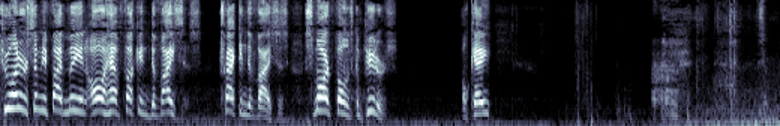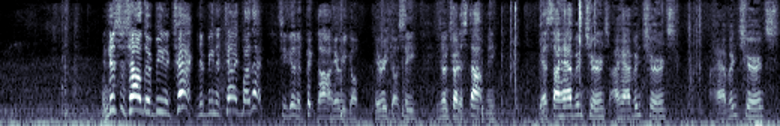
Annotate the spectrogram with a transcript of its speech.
275 million all have fucking devices, tracking devices, smartphones, computers. Okay? And this is how they're being attacked. They're being attacked by that. See, he's gonna pick. Ah, oh, here we go. Here we go. See, he's gonna try to stop me. Yes, I have insurance. I have insurance. I have insurance.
